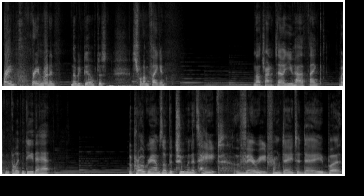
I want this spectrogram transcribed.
brain brain running. No big deal. Just, just what I'm thinking. Not trying to tell you how to think. Wouldn't, wouldn't do that. The programs of the Two Minutes Hate varied from day to day, but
